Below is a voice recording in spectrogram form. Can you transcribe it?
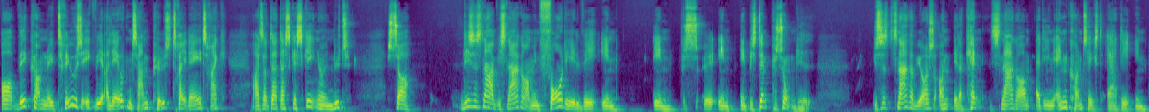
Og vedkommende trives ikke ved at lave den samme pølse tre dage i træk. Altså der, der skal ske noget nyt. Så lige så snart vi snakker om en fordel ved en en, øh, en, en bestemt personlighed, så snakker vi også om, eller kan snakke om, at i en anden kontekst er det en,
